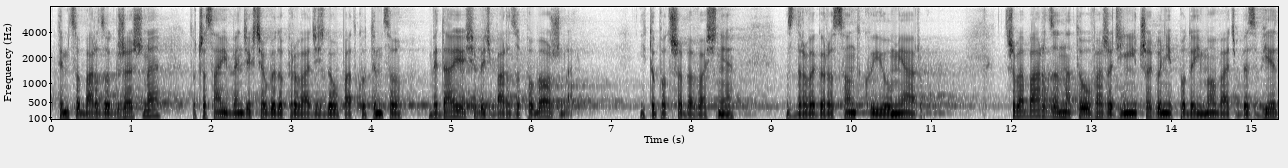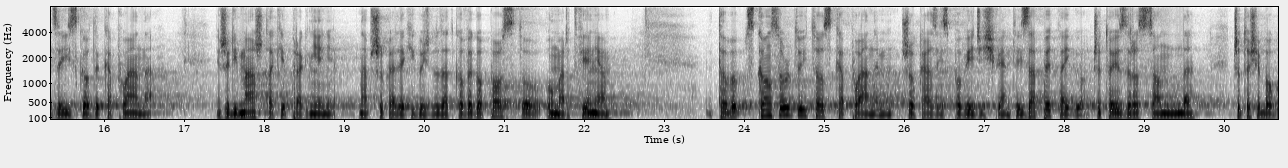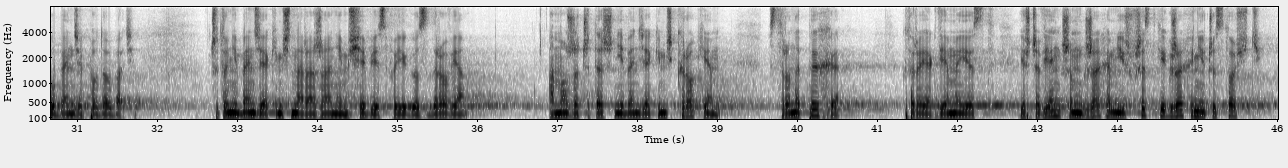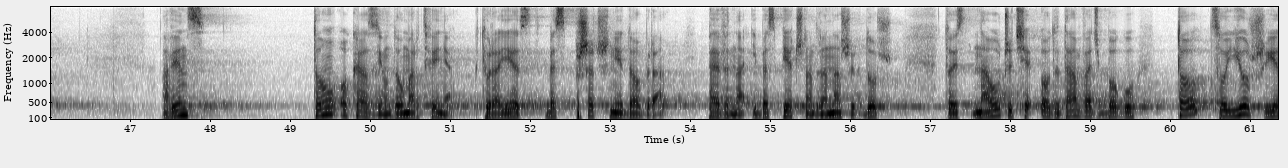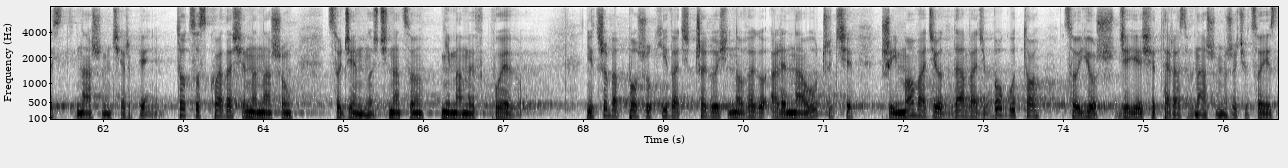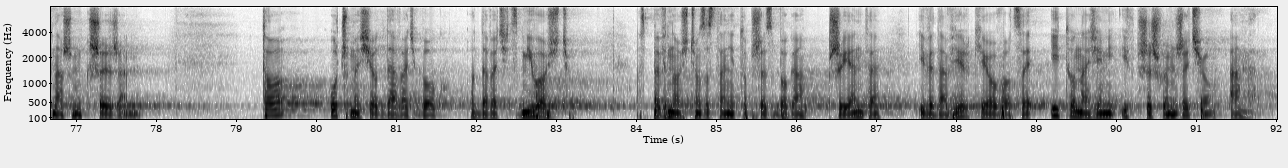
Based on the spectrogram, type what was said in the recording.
tym, co bardzo grzeszne, to czasami będzie chciał go doprowadzić do upadku tym, co wydaje się być bardzo pobożne. I tu potrzeba właśnie zdrowego rozsądku i umiaru. Trzeba bardzo na to uważać i niczego nie podejmować bez wiedzy i zgody kapłana. Jeżeli masz takie pragnienie, na przykład jakiegoś dodatkowego postu, umartwienia, to skonsultuj to z kapłanem przy okazji spowiedzi świętej. Zapytaj go, czy to jest rozsądne, czy to się Bogu będzie podobać, czy to nie będzie jakimś narażaniem siebie, swojego zdrowia, a może czy też nie będzie jakimś krokiem w stronę pychy, które jak wiemy jest jeszcze większym grzechem niż wszystkie grzechy nieczystości. A więc tą okazją do umartwienia, która jest bezsprzecznie dobra, pewna i bezpieczna dla naszych dusz, to jest nauczyć się oddawać Bogu to, co już jest naszym cierpieniem, to, co składa się na naszą codzienność, na co nie mamy wpływu. Nie trzeba poszukiwać czegoś nowego, ale nauczyć się przyjmować i oddawać Bogu to, co już dzieje się teraz w naszym życiu, co jest naszym krzyżem. To uczmy się oddawać Bogu, oddawać z miłością, a z pewnością zostanie to przez Boga przyjęte i wyda wielkie owoce i tu na ziemi, i w przyszłym życiu. Amen.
